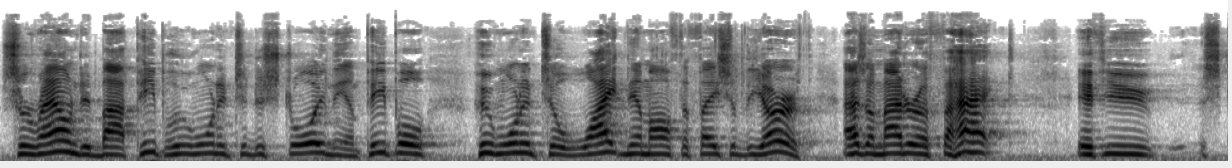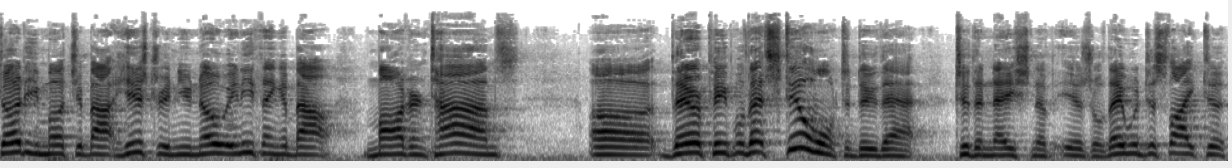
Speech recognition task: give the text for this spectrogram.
surrounded by people who wanted to destroy them, people who wanted to wipe them off the face of the earth. As a matter of fact, if you study much about history and you know anything about modern times, uh, there are people that still want to do that to the nation of Israel. They would just like to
